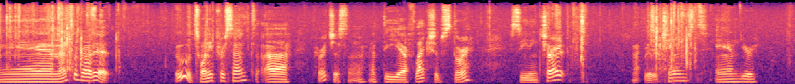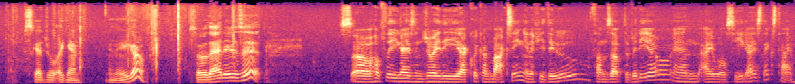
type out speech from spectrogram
And that's about it. Ooh, 20% uh, purchase at the uh, flagship store. Seating chart. Not really changed. And your schedule again. And there you go. So that is it. So hopefully you guys enjoy the uh, quick unboxing, and if you do, thumbs up the video, and I will see you guys next time.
